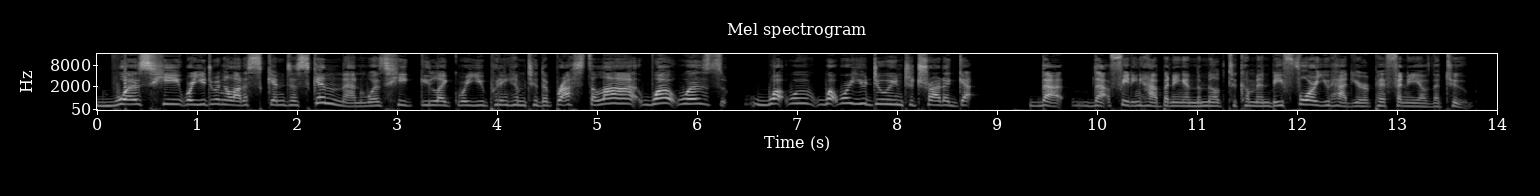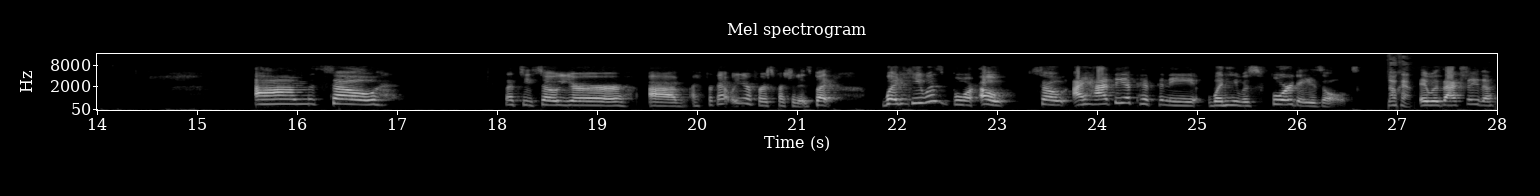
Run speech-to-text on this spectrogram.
was he? Were you doing a lot of skin to skin then? Was he like? Were you putting him to the breast a lot? What was what were what were you doing to try to get that that feeding happening and the milk to come in before you had your epiphany of the tube? Um. So let's see. So your um, I forget what your first question is, but when he was born, oh, so I had the epiphany when he was four days old. Okay. It was actually the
